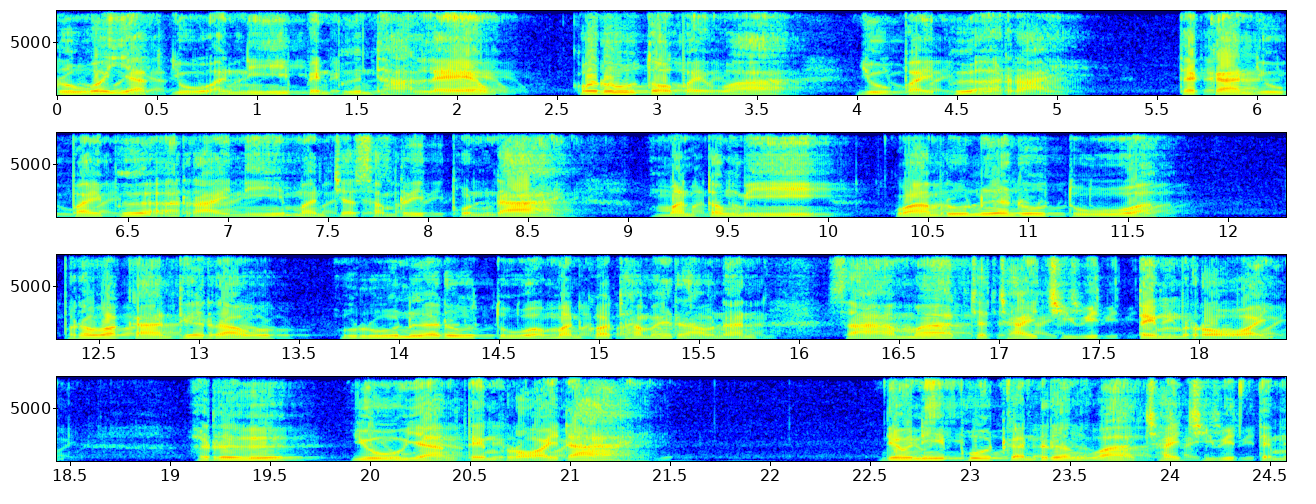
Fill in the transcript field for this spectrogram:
รู้ว่าอยากอยู่อันนี้เป็นพื้นฐานแล้ว ก็รู้ต่อไปว่า อยู่ไปเพื่ออะไร แต่การอยู่ไปเพื่ออะไรนี้มันจะสำฤทธิ์ผลได้ มันต้องมีความรู้เนื้อรู้ตัว เพราะว่าการที่เรารู้เนื้อรู้ตัวมันก็ทำให้เรานั้น สามารถจะใช้ชีวิตเต็มร้อย หรือ อยู่อย่างเต็มร้อยได้ เดี๋ยวนี้พูดกันเรื่องว่าใช้ชีวิตเต็ม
